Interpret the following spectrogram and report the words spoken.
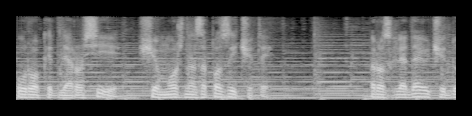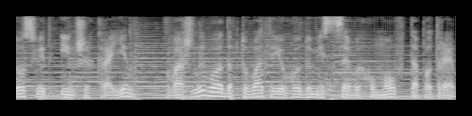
Уроки для Росії, що можна запозичити. Розглядаючи досвід інших країн, важливо адаптувати його до місцевих умов та потреб.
